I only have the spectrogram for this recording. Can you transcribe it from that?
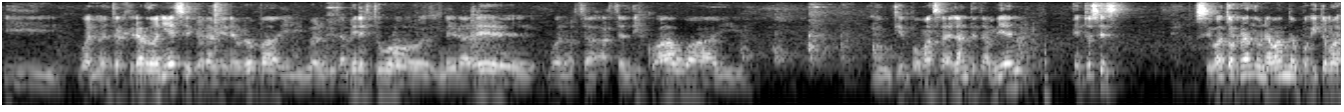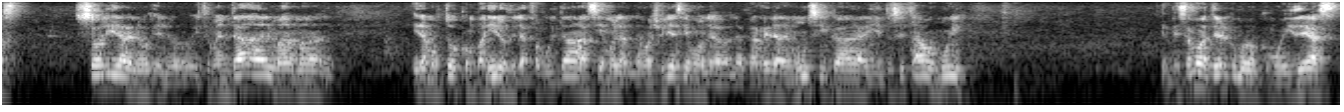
Y bueno, entra Gerardo Añese, que ahora vive en Europa, y bueno, que también estuvo en Degradé, bueno, hasta, hasta el disco Agua y, un tiempo más adelante también. Entonces se va tornando una banda un poquito más sólida en lo, en lo instrumental, más, más- éramos todos compañeros de la facultad, hacíamos la, la mayoría hacíamos la, la carrera de música y entonces estábamos muy... Empezamos a tener como, como ideas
